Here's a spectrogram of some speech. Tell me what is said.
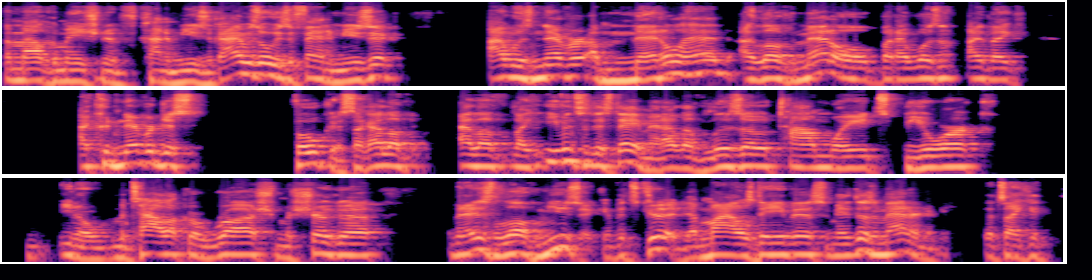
amalgamation of kind of music. I was always a fan of music I was never a metalhead. I loved metal, but I wasn't. I like. I could never just focus. Like I love. I love like even to this day, man. I love Lizzo, Tom Waits, Bjork. You know, Metallica, Rush, Meshuggah. I mean, I just love music. If it's good, Miles Davis. I mean, it doesn't matter to me. It's like it,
